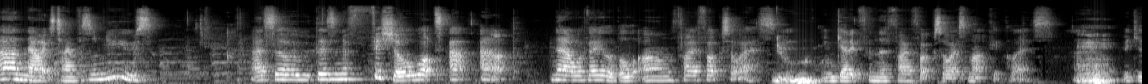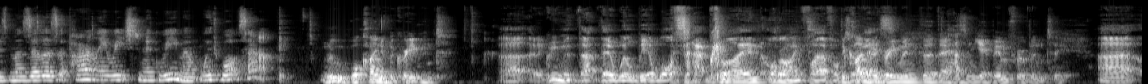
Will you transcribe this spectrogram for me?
And now it's time for some news. Uh, so there's an official WhatsApp app now available on Firefox OS. You can get it from the Firefox OS marketplace. Um, Because Mozilla's apparently reached an agreement with WhatsApp. Ooh, what kind of agreement? Uh, an agreement that there will be a WhatsApp client on Firefox The kind OS. of agreement that there hasn't yet been for Ubuntu. Uh,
